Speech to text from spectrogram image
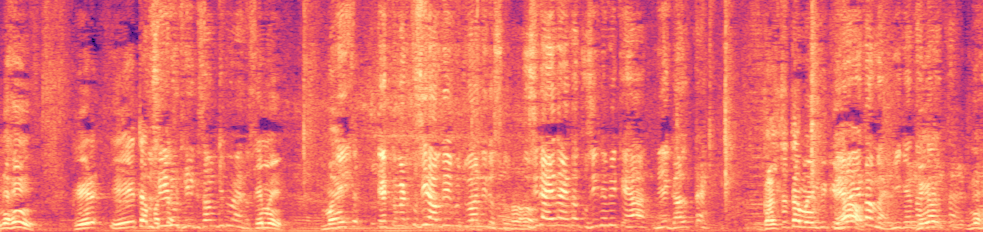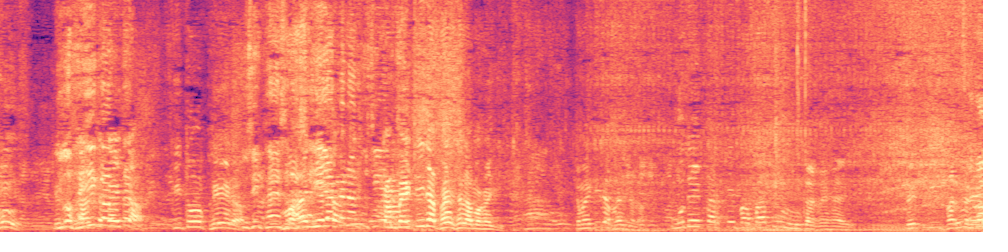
ਨਹੀਂ ਫਿਰ ਇਹ ਤਾਂ ਤੁਸੀਂ ਪਤਾ ਠੀਕ ਸਮਝਦੇ ਹੋ ਐਂ ਦੱਸੋ। ਕਿਵੇਂ? ਮੈਂ ਤਾਂ- ਇੱਕ ਮਿੰਟ ਤੁਸੀਂ ਆਪਦੀ ਜ਼ੁਬਾਨੀ ਦੱਸੋ। ਤੁਸੀਂ ਤਾਂ ਇਹਦਾ ਇਹ ਤਾਂ ਤੁਸੀਂ ਨੇ ਵੀ ਕਿਹਾ ਵੀ ਇਹ ਗਲਤ ਹੈ। ਗਲਤ ਤਾਂ ਮੈਂ ਵੀ ਕਿਹਾ। ਇਹ ਤਾਂ ਮੈਂ ਵੀ ਕਹਿੰਦਾ ਗਲਤ ਹੈ। ਨਹੀਂ ਜਦੋਂ ਜਦੋਂ ਹੈ ਹੀ ਗਲਤ ਗਲਤ ਕਹਿਤਾ। ਕਿਤੋਂ ਫੇਰ? ਤੁਸੀਂ ਫੈਸਲਾ ਮਹਾਂ ਜੀ ਸਹੀ ਆ ਕਿ ਨਾ ਤੁਸੀਂ ਇਹ- ਕਮੇਟੀ ਦਾ ਫੈਸਲਾ ਮਹਾਂ ਜੀ। ਕਮੇਟੀ ਦਾ ਫੈਸਲਾ। ਉਹਦੇ ਕਰਕੇ ਬਾਬਾ ਭੀਮ ਨਹੀਂ ਕਰ ਰਿਹਾ ਹੈ ਫਿਰ ਕੀ ਫ਼ਰਕ ਰਹਿ ਗਿਆ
